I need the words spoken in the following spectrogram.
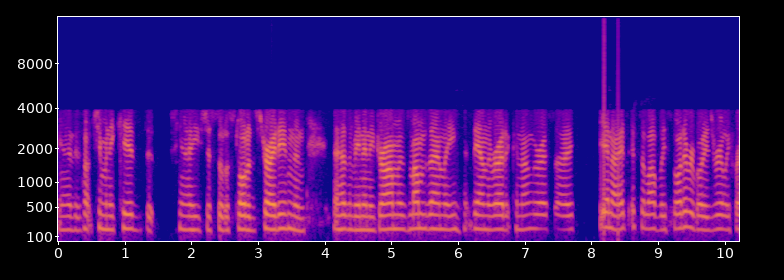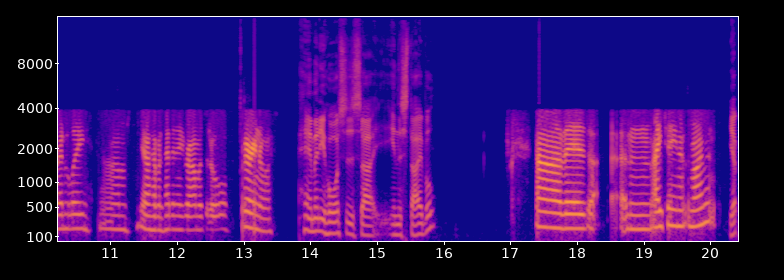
you know, there's not too many kids. It's you know, he's just sort of slotted straight in, and there hasn't been any dramas. Mum's only down the road at Canungra, so you know, it's it's a lovely spot. Everybody's really friendly. Um, yeah, I haven't had any dramas at all. Very nice. How many horses uh, in the stable? Uh, there's an 18 at the moment. Yep.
